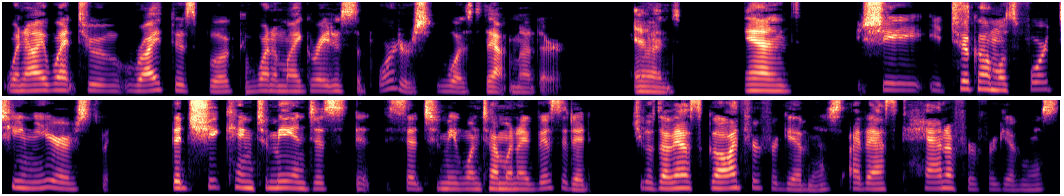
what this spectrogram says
When I went to write this book, one of my greatest supporters was that mother. And and she it took almost 14 years. but Then she came to me and just eh, said to me one time when I visited, she goes, I've asked God for forgiveness. I've asked Hannah for forgiveness.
